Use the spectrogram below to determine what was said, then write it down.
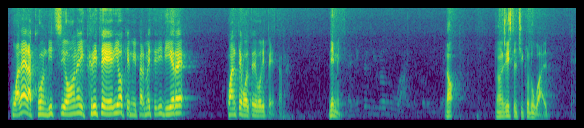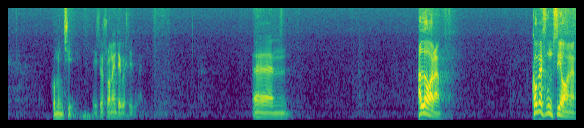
qual è la condizione, il criterio che mi permette di dire quante volte devo ripeterla? Dimmi. No, non esiste il ciclo do while, come in C, esistono solamente questi due. Um, allora, come funziona?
